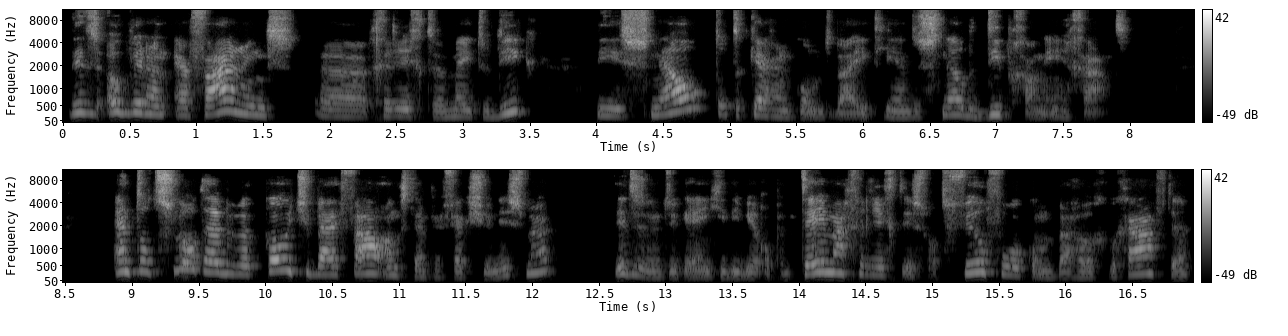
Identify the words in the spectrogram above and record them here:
Dit is ook weer een ervaringsgerichte methodiek die je snel tot de kern komt bij je cliënt, dus snel de diepgang ingaat. En tot slot hebben we coachen bij faalangst en perfectionisme. Dit is natuurlijk eentje die weer op een thema gericht is, wat veel voorkomt bij hoogbegaafden.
